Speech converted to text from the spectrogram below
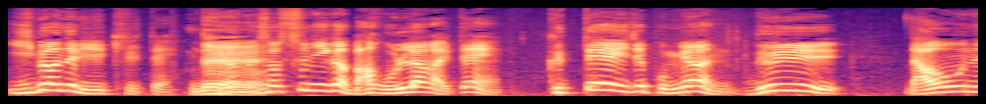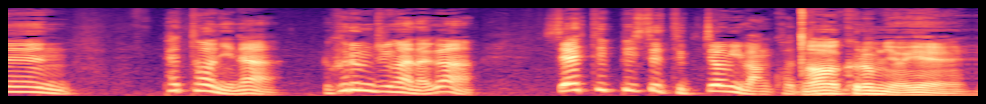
이변을 일으킬 때 네. 그러면서 순위가 막 올라갈 때 그때 이제 보면 늘 나오는 패턴이나 흐름 중 하나가 세트피스 득점이 많거든요. 아, 그럼요. 예.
